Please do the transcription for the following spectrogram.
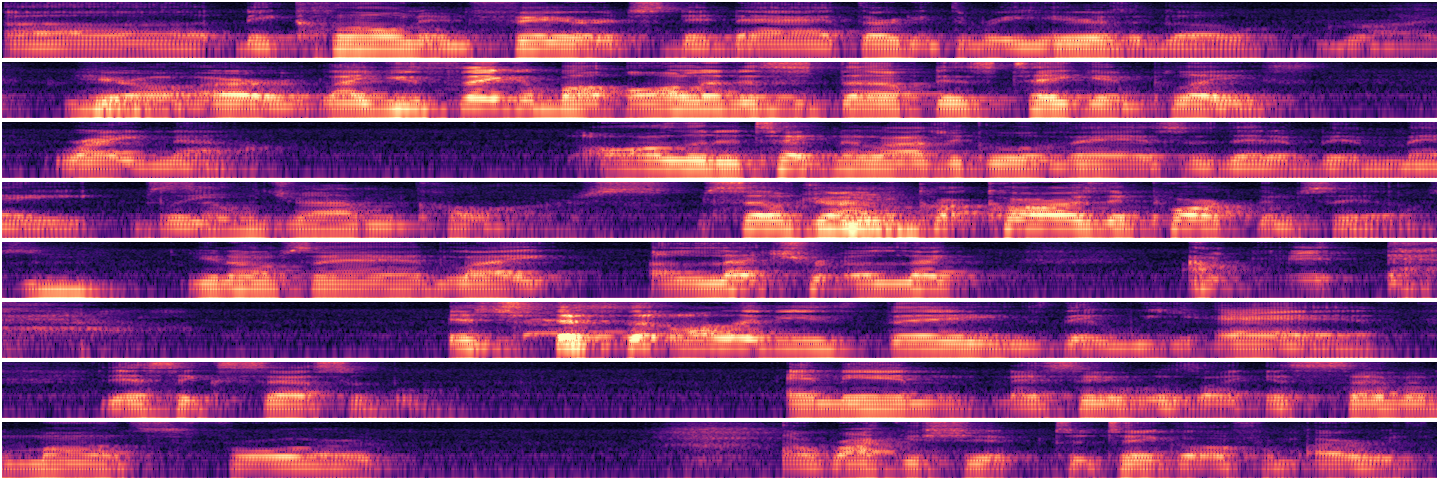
uh, they cloning ferrets that died 33 years ago Right. here on Earth. Like you think about all of the stuff that's taking place right now, all of the technological advances that have been made. Self-driving cars. self-driving mm. car, cars that park themselves. Mm. You know what I'm saying? Like electro, elect. It, it's just all of these things that we have that's accessible. And then they say it was like it's seven months for a rocket ship to take off from Earth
